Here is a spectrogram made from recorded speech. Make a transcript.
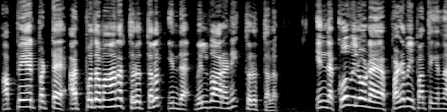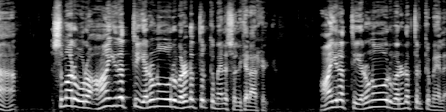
அப்பேற்பட்ட அற்புதமான திருத்தலம் இந்த வில்வாரணி திருத்தலம். இந்த கோவிலோட பழமை பார்த்திங்கன்னா சுமார் ஒரு ஆயிரத்து இருநூறு வருடத்திற்கு மேலே சொல்கிறார்கள். ஆயிரத்து இருநூறு வருடத்திற்கு மேலே.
